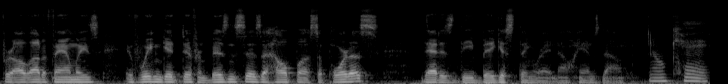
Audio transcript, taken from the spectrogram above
for a lot of families. If we can get different businesses to help uh, support us, that is the biggest thing right now, hands down. Okay.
